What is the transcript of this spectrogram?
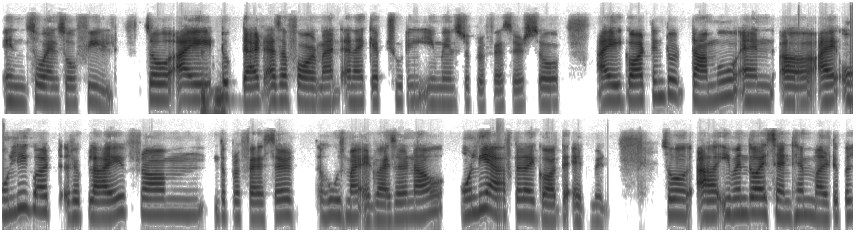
in so and so field. So I hmm took that as a format and I kept shooting emails to professors. So I got into TAMU and uh, I only got reply from the professor who's my advisor now, only after I got the admit. So uh, even though I sent him multiple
